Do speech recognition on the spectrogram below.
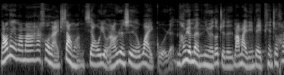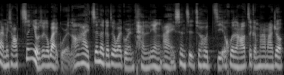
然后那个妈妈她后来上网交友，然后认识了一个外国人。然后原本女儿都觉得妈妈已经被骗，就后来没想到真有这个外国人，然后她还真的跟这个外国人谈恋爱，甚至最后结婚。然后这个妈妈就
